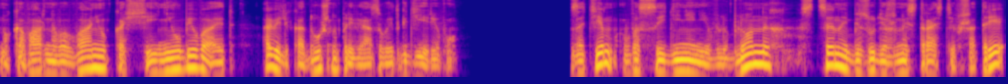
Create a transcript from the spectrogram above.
но коварного Ваню Кощей не убивает, а великодушно привязывает к дереву. Затем воссоединение влюбленных, сцены безудержной страсти в шатре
